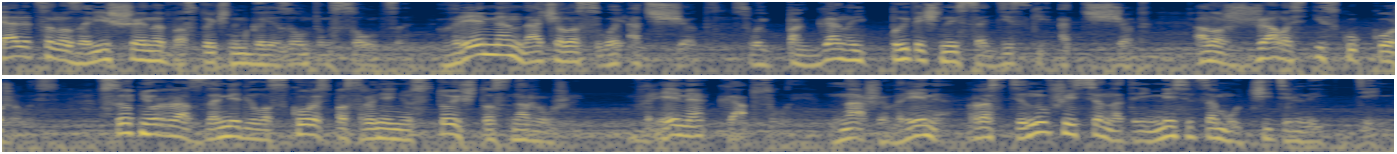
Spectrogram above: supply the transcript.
пялится на зависшее над восточным горизонтом солнце. Время начало свой отсчет, свой поганый, пыточный, садистский отсчет. Оно сжалось и скукожилось. В сотню раз замедлило скорость по сравнению с той, что снаружи. Время капсулы. Наше время, растянувшееся на три месяца мучительный день.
